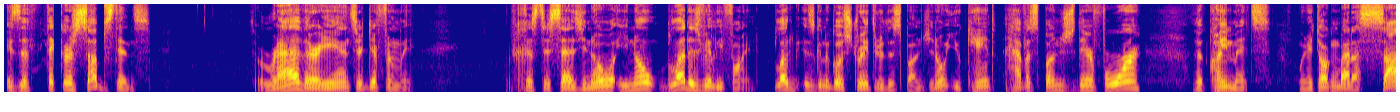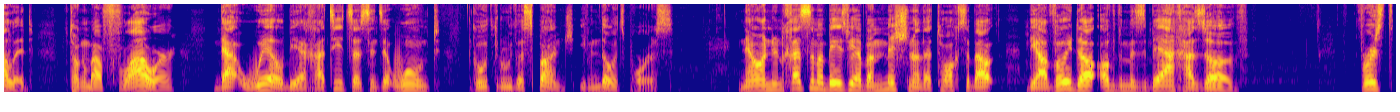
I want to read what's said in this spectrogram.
is a thicker substance. So rather, he answered differently. Chisda says, you know what? You know, blood is really fine. Blood is going to go straight through the sponge. You know what? You can't have a sponge there for the kaimetz. When you're talking about a solid, talking about flour, that will be a chatzitza since it won't go through the sponge, even though it's porous. Now on Nun Chesim Abayz we have a Mishnah that talks about the avoida of the Mizbeach Hazov. First,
